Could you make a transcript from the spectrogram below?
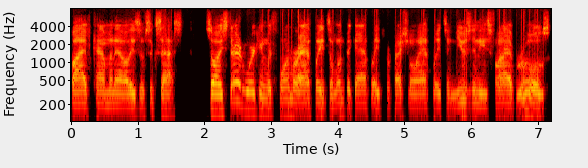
five commonalities of success. So I started working with former athletes, Olympic athletes, professional athletes, and using these five rules.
